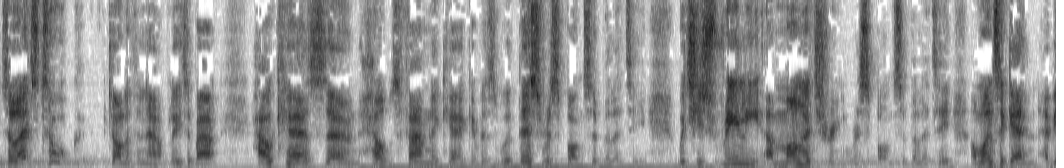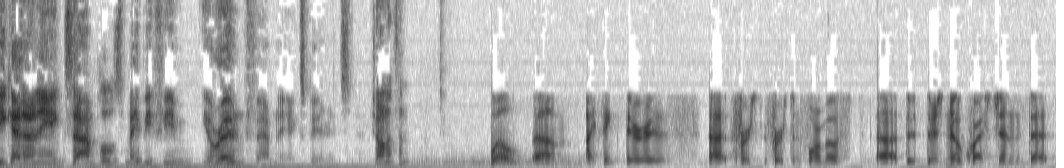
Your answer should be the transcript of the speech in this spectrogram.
So let's talk Jonathan now, please, about how CareZone helps family caregivers with this responsibility, which is really a monitoring responsibility. And once again, have you got any examples, maybe from your own family experience? Jonathan? Well, um, I think there is, uh, first, first and foremost, uh, there, there's no question that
